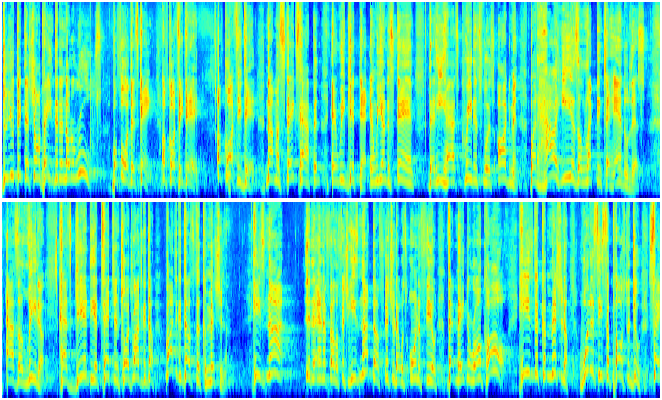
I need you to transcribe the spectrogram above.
Do you think that Sean Payton didn't know the rules before this game? Of course he did. Of course he did. Now, mistakes happen, and we get that. And we understand that he has credence for his argument. But how he is electing to handle this as a leader has geared the attention towards Roger Goodell. Roger Goodell's the commissioner. He's not the NFL official. He's not the official that was on the field that made the wrong call. He's the commissioner. What is he supposed to do? Say,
